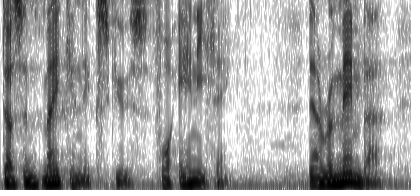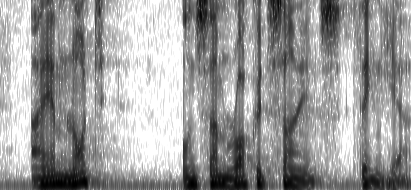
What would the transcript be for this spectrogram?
doesn't make an excuse for anything. Now remember, I am not on some rocket science thing here.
